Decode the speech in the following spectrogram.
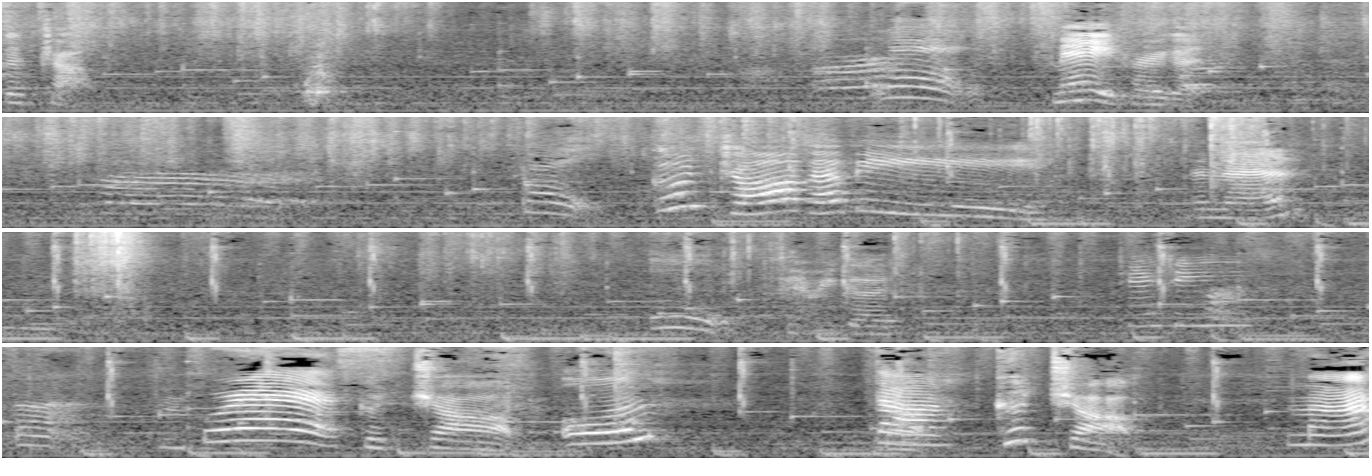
Good job. Leg. May, very good. Hey. Good job, Abby. And then, E. very good. Ding, ding. Rest. Good job. On. The. Good job. Ma.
